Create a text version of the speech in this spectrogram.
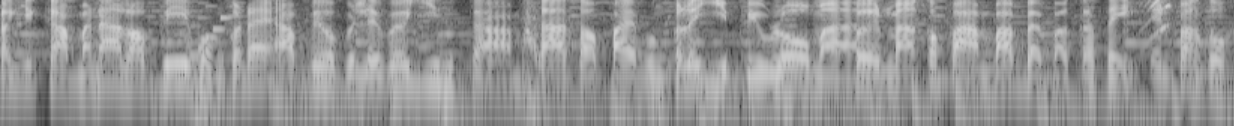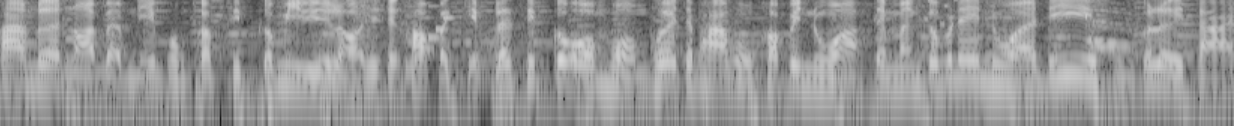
หลังจากกลับมาหน้าล็อบบี้ผมก็ได้อัพเวลเป็นเลเวล 23 ตาต่อไปผมก็เลยหยิบบิวโลมา เปิดมาก็ฟาร์มบัฟแบบปกติเห็นฝั่งตัวข้ามเลือดน้อยแบบนี้ผมกับซิปก็มีรีรอที่จะเข้าไปเก็บและซิปก็อมผมเพื่อจะพาผมเข้าไปนัว แต่มันก็ไม่ได้นัวดิผมก็เลยตาย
